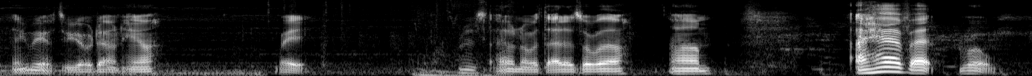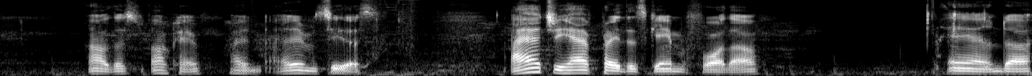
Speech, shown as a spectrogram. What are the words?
I think we have to go down here. Wait. What is I don't know what that is over there. Um I have at whoa. Oh, this okay. I I didn't even see this. I actually have played this game before though, and uh,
